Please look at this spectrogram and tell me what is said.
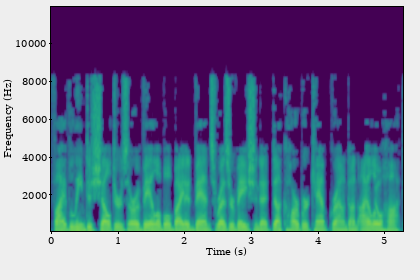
Five lean-to shelters are available by advance reservation at Duck Harbor Campground on Isle Haut.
